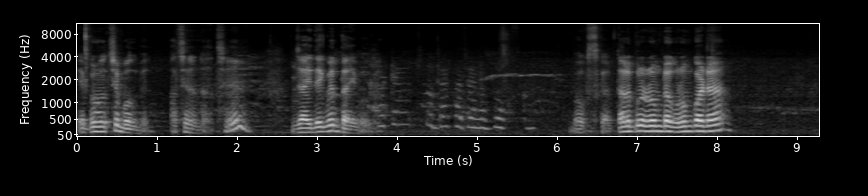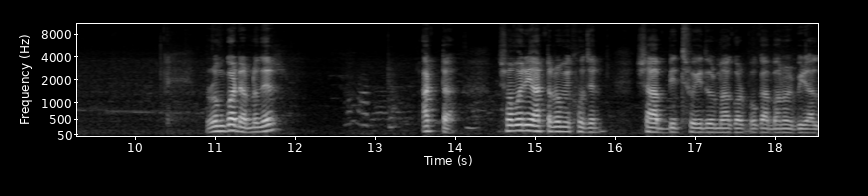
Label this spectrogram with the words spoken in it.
এরপর হচ্ছে বলবেন, আছে না না আছে হ্যাঁ? যাই দেখবেন, তাই বলবেন। বক্স কার তাহলে পুরো রুমটা, রুম কয়টা? রুম কয়টা আপনাদের? আটটা। সময় নিয়ে আটটা রুমে খোঁজেন। সাপ বিচ্ছু ইঁদুর মাকড় পোকা বানর বিড়াল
